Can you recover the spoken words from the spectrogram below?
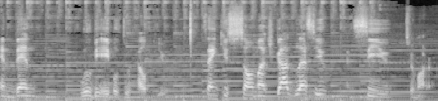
and then we'll be able to help you. Thank you so much. God bless you, and see you tomorrow.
